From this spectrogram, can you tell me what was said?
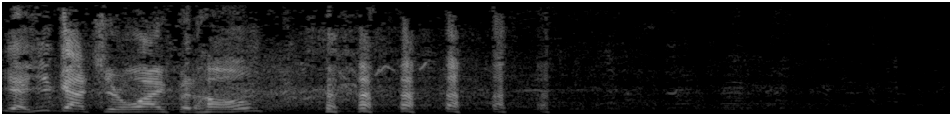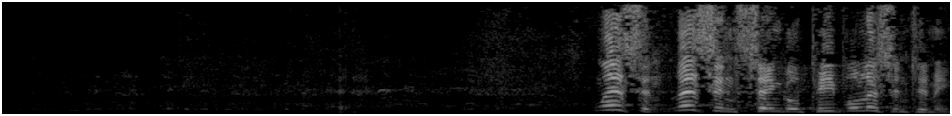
Yeah, you got your wife at home. listen, listen, single people, listen to me.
